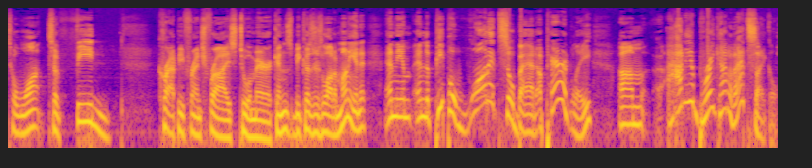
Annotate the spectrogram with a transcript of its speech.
to want to feed crappy French fries to Americans because there's a lot of money in it, and the and the people want it so bad. Apparently, um, how do you break out of that cycle?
